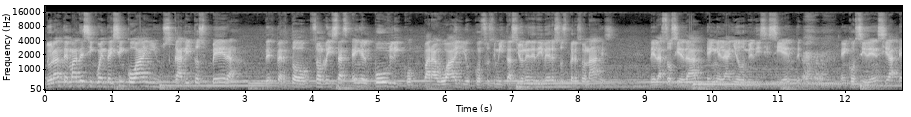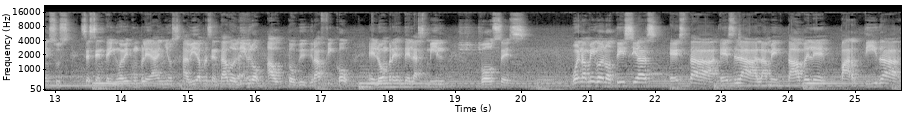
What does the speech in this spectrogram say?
Durante más de 55 años, Carlitos Vera despertó sonrisas en el público paraguayo con sus imitaciones de diversos personajes de la sociedad en el año 2017. En coincidencia, en sus 69 cumpleaños, había presentado el libro autobiográfico El hombre de las mil voces. Bueno amigos de noticias, esta es la lamentable partida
